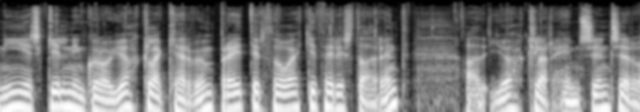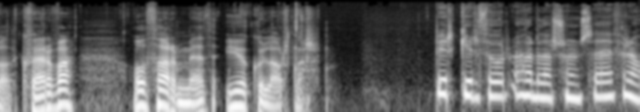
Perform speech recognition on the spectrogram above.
nýji skilningur á jöklakerfum breytir þó ekki þeirri staðrind að jöklar heimsins eru að hverfa og þar með jökulárnar. Birgir Þór Harðarsson segði frá.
